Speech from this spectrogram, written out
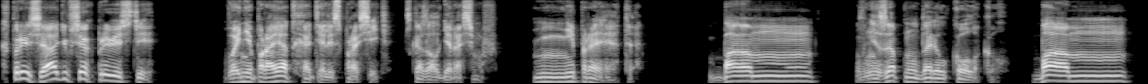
к присяге всех привести». «Вы не про это хотели спросить», — сказал Герасимов. «Не про это». «Бам!» — внезапно ударил колокол. «Бам!»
